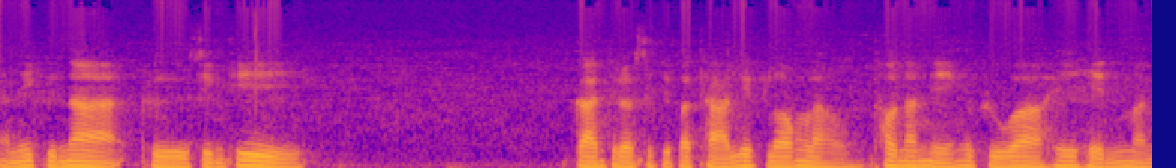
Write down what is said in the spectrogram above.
อัน นี้คือหน้าคือสิ่งที่ การเจริญสติปัฏฐานเรียกร้องเรา เท่านั้นเองก็คือว่าให้เห็นมัน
